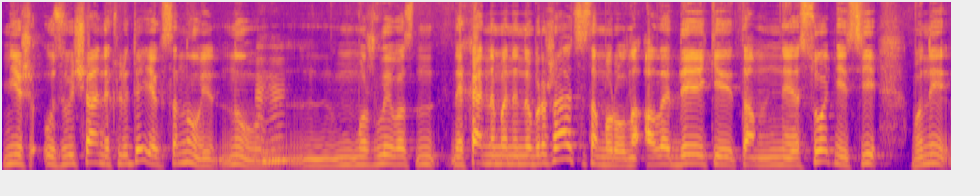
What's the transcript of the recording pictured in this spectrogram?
ніж у звичайних людей, як ну, ну можливо, нехай на мене не ображаються саморобно, але деякі там сотні, ці вони.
